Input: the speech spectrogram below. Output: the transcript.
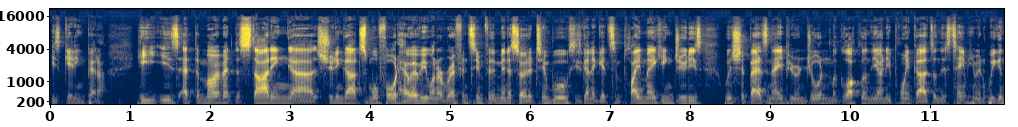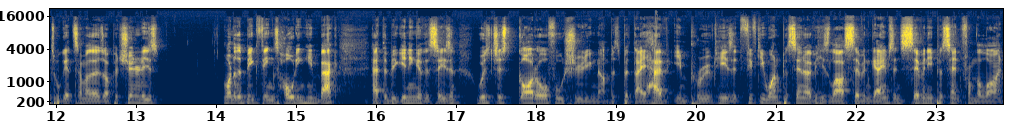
is getting better. He is at the moment the starting uh, shooting guard, small forward, however you want to reference him for the Minnesota Timberwolves. He's going to get some playmaking duties with Shabazz Napier and Jordan McLaughlin, the only point guards on this team. Him and Wiggins will get some of those opportunities. One of the big things holding him back at the beginning of the season was just god awful shooting numbers, but they have improved. He's at 51% over his last seven games and 70% from the line.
